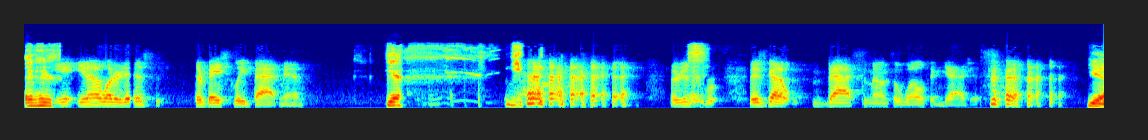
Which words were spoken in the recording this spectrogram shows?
and his you know what it is? They're basically Batman. Yeah. They're just they've got vast amounts of wealth and gadgets. yeah,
